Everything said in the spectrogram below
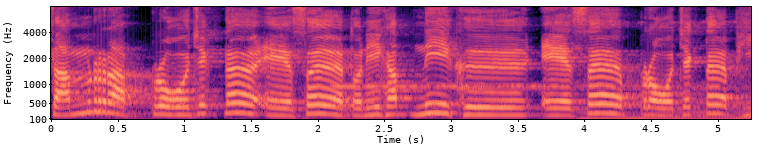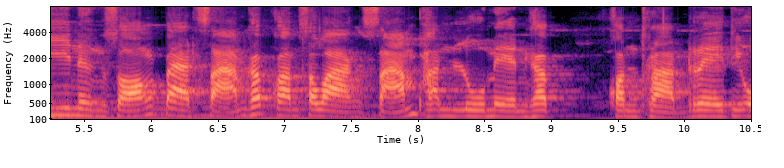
สำหรับโปรเจคเตอร์ Acer ตัวนี้ครับ นี่คือ Acer Projector P1283 ครับ ความสว่าง 3,000 ลูเมนครับคอนทราสต์เรติโอ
